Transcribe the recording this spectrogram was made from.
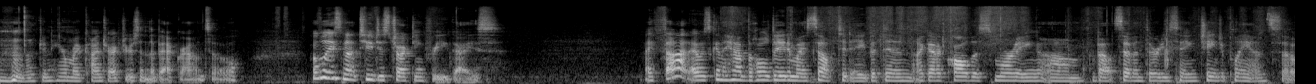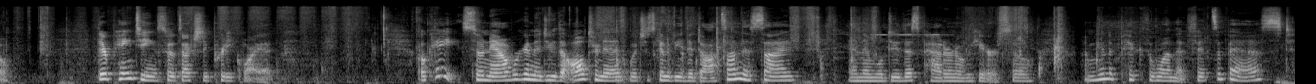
I can hear my contractors in the background, so hopefully it's not too distracting for you guys. I thought I was going to have the whole day to myself today, but then I got a call this morning um, about 7.30 saying change of plans, so they're painting, so it's actually pretty quiet. Okay, so now we're going to do the alternate, which is going to be the dots on this side, and then we'll do this pattern over here. So I'm going to pick the one that fits the best.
